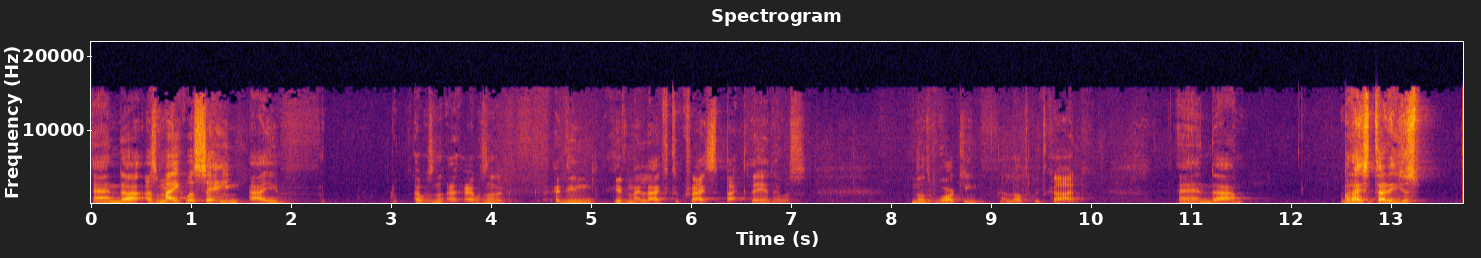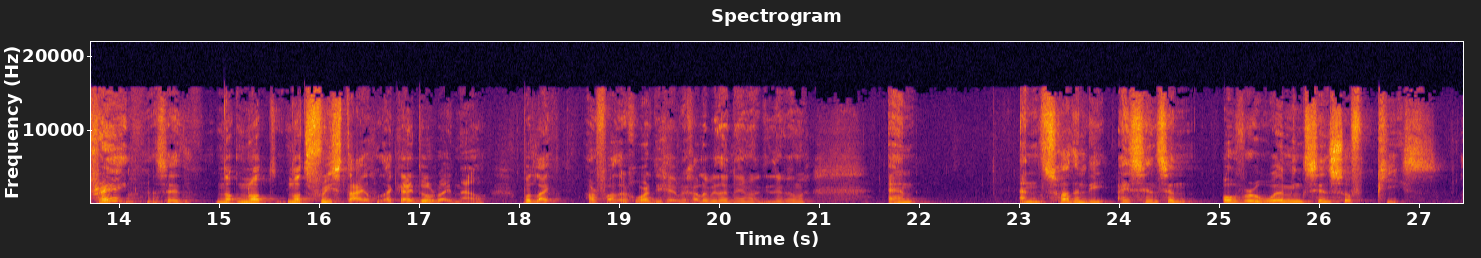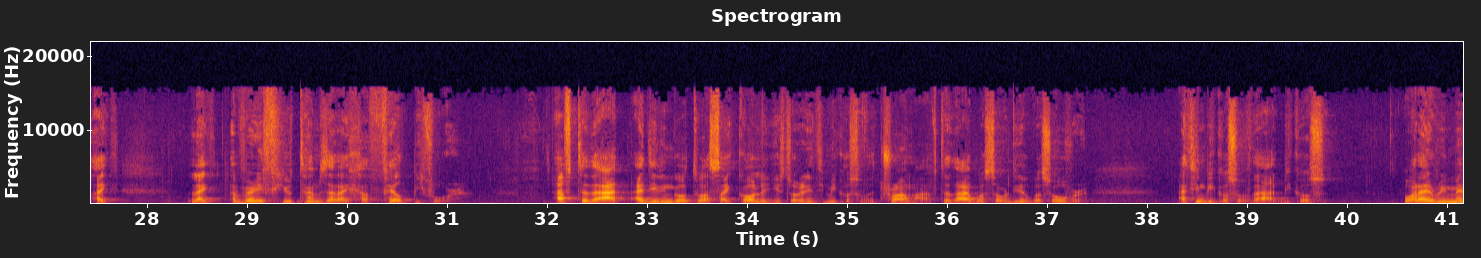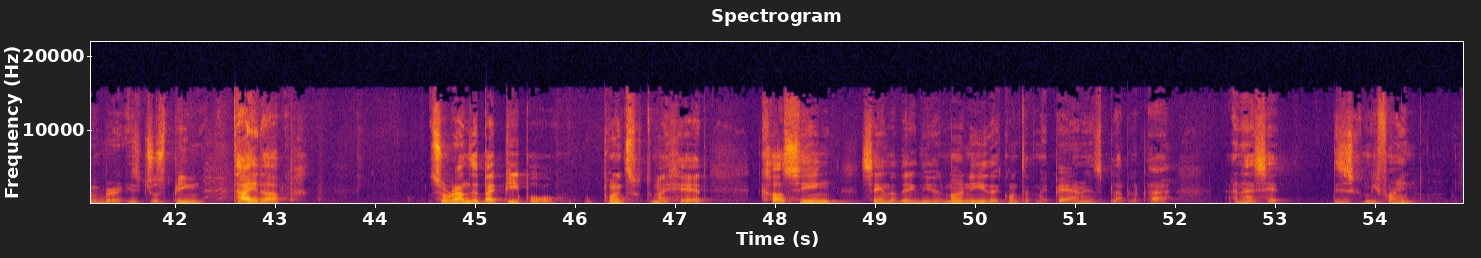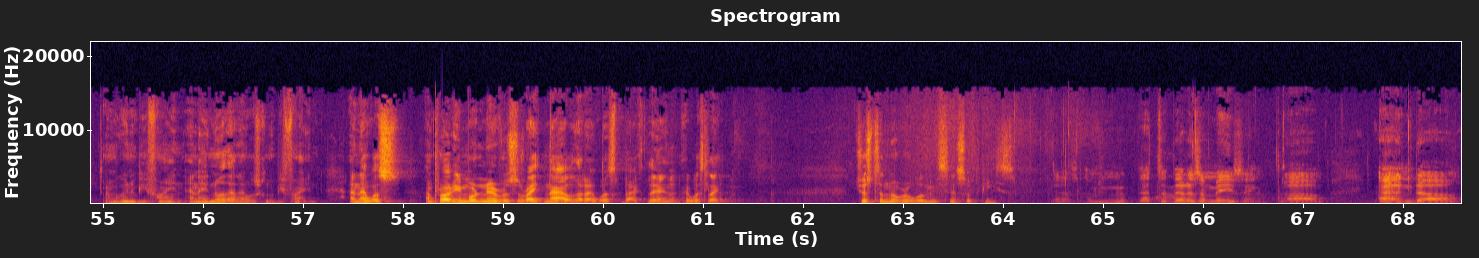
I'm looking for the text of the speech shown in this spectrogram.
And uh, as Mike was saying, I I was not I was not a, I didn't give my life to Christ back then. I was not working a lot with God. And um, but I started just praying. I said, not, not, not freestyle like I do right now, but like, Our Father who art in heaven, hallowed be thy name. And, and suddenly I sense an overwhelming sense of peace, like, like a very few times that I have felt before. After that, I didn't go to a psychologist or anything because of the trauma. After that was ordeal was over. I think because of that, because what I remember is just being tied up, surrounded by people, points to my head, cussing, saying that they needed money, they contact my parents, blah, blah, blah. And I said, this is going to be fine. I'm going to be fine. And I knew that I was going to be fine. And I was, I'm probably more nervous right now than I was back then. It was like just an overwhelming sense of peace. That is, that is amazing. Um, And uh,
